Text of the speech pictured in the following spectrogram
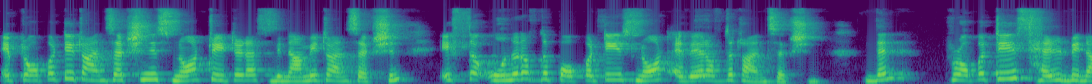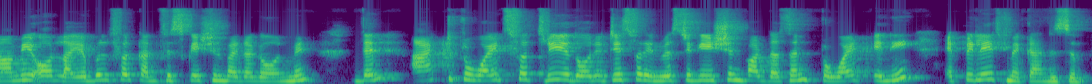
a property transaction is not treated as Benami transaction if the owner of the property is not aware of the transaction. Then property is held benami or liable for confiscation by the government. Then Act provides for three authorities for investigation but doesn't provide any appellate mechanism.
